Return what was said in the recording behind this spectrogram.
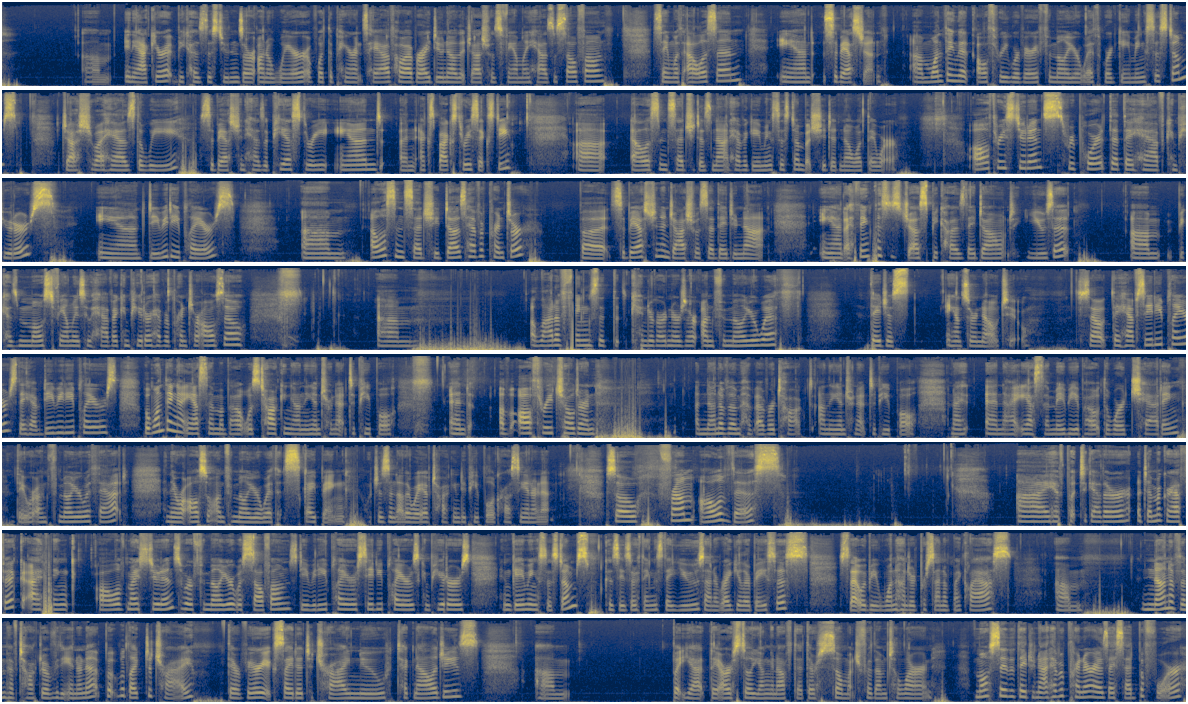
um, inaccurate because the students are unaware of what the parents have. However, I do know that Joshua's family has a cell phone. Same with Allison and Sebastian. Um, one thing that all three were very familiar with were gaming systems. Joshua has the Wii, Sebastian has a PS3 and an Xbox 360. Uh, Allison said she does not have a gaming system, but she did know what they were. All three students report that they have computers and DVD players. Um, Allison said she does have a printer, but Sebastian and Joshua said they do not. And I think this is just because they don't use it. Um, because most families who have a computer have a printer also. Um, a lot of things that the kindergartners are unfamiliar with, they just answer no to. So they have CD players, they have DVD players. But one thing I asked them about was talking on the internet to people. And of all three children, none of them have ever talked on the internet to people. And I and I asked them maybe about the word chatting. They were unfamiliar with that. And they were also unfamiliar with Skyping, which is another way of talking to people across the internet. So, from all of this, I have put together a demographic. I think all of my students were familiar with cell phones, DVD players, CD players, computers, and gaming systems because these are things they use on a regular basis. So that would be 100% of my class. Um, none of them have talked over the internet but would like to try. They're very excited to try new technologies. Um, but yet they are still young enough that there's so much for them to learn. Most say that they do not have a printer, as I said before,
